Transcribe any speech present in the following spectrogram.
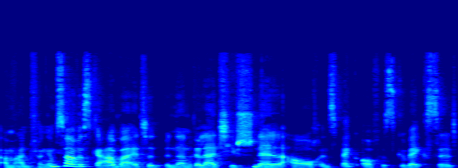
am Anfang im Service gearbeitet, bin dann relativ schnell auch ins Backoffice gewechselt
